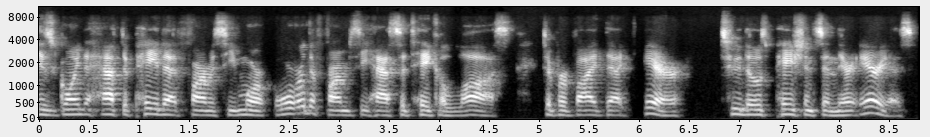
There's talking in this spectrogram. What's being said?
is going to have to pay that pharmacy more, or the pharmacy has to take a loss to provide that care to those patients in their areas.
